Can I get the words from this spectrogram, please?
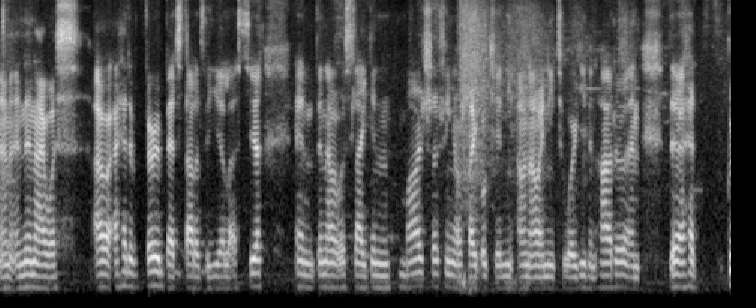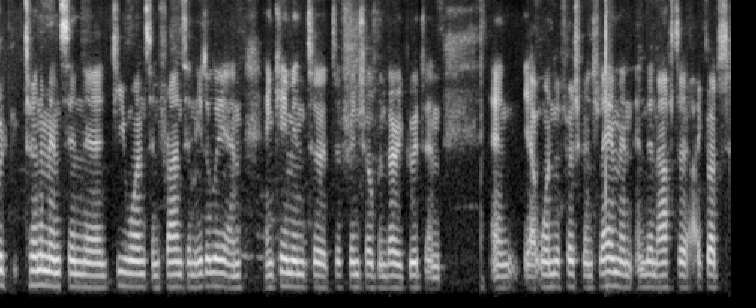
And and then I was I, I had a very bad start of the year last year, and then I was like in March, I think I was like, okay, now I need to work even harder. And there I had good tournaments in uh, G1s in France and Italy, and and came into the French Open very good, and and yeah, won the first Grand Slam, and, and then after I got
